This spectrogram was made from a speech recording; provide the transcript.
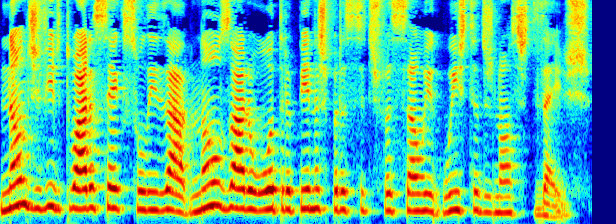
Não desvirtuar a sexualidade, não usar o outro apenas para satisfação egoísta dos nossos desejos.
